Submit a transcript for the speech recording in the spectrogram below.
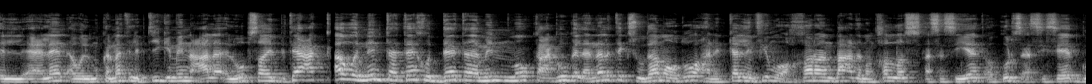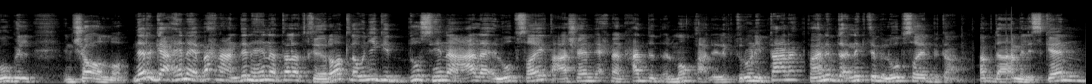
الإعلان أو المكالمات اللي بتيجي من على ال website بتاعك أو إن أنت تاخد data من موقع Google Analytics وده موضوع هنتكلم فيه مؤخرا بعد ما نخلص أساسيات أو كورس أساسيات جوجل إن شاء الله. نرجع هنا يبقى إحنا عندنا هنا ثلاث خيارات. لو نيجي ندوس هنا على ال website عشان إحنا نحدد الموقع الإلكتروني بتاعنا فهنبدأ نكتب ال website بتاعنا. أبدأ أعمل scan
